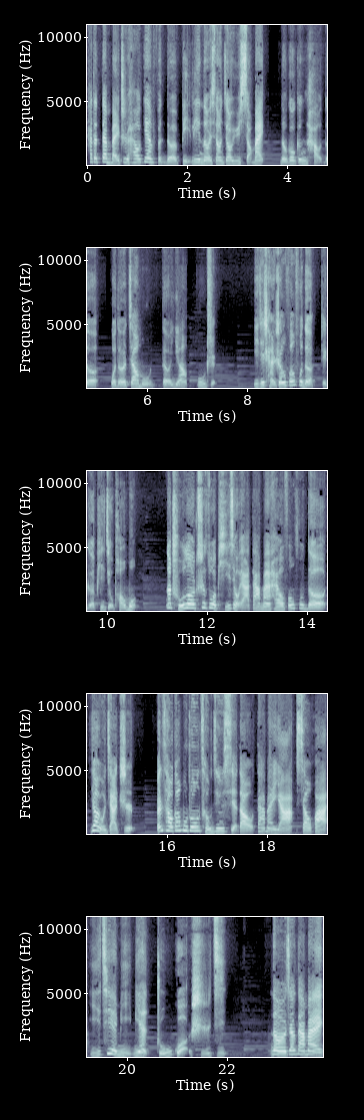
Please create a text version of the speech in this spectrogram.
它的蛋白质还有淀粉的比例呢，相较于小麦能够更好的获得酵母的营养物质，以及产生丰富的这个啤酒泡沫。那除了制作啤酒呀，大麦还有丰富的药用价值。《本草纲目》中曾经写到，大麦芽消化一切米面、煮果食鸡。那将大麦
